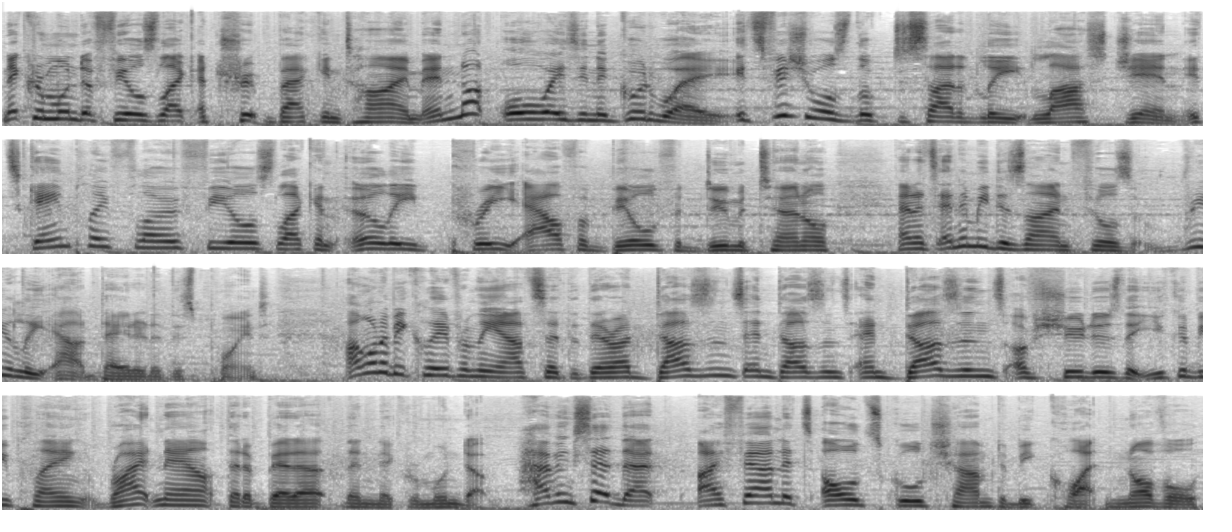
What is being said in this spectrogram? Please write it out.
Necromunda feels like a trip back in time, and not always in a good way. Its visuals look decidedly last gen, its gameplay flow feels like an early pre-alpha build for Doom Eternal, and its enemy design feels really outdated at this point. I want to be clear from the outset that there are dozens and dozens and dozens of shooters that you could be playing right now that are better than Necromunda. Having said that, I found its old school charm to be quite novel.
